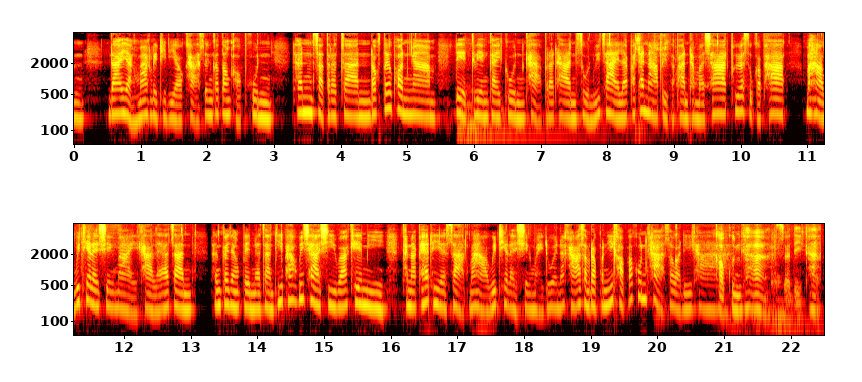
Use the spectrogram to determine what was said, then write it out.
นได้อย่างมากเลยทีเดียวค่ะ ซึ่งก็ต้องขอบคุณ ท่านศาสตราจารย์ ดรพรงาม เดชเกรียงไกรกุลค่ะ ประธานศูนย์วิจัยและพัฒนาผลิตภัณฑ์ธรรมชาติ เพื่อสุขภาพ มหาวิทยาลัยเชียงใหม่ค่ะ และอาจารย์ ท่านก็ยังเป็นอาจารย์ที่ภาควิชาชีวเคมี คณะแพทยศาสตร์ มหาวิทยาลัยเชียงใหม่ด้วยนะคะสำหรับวันนี้ขอบพระคุณค่ะ สวัสดีค่ะ ขอบคุณค่ะ สวัสดีค่ะ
